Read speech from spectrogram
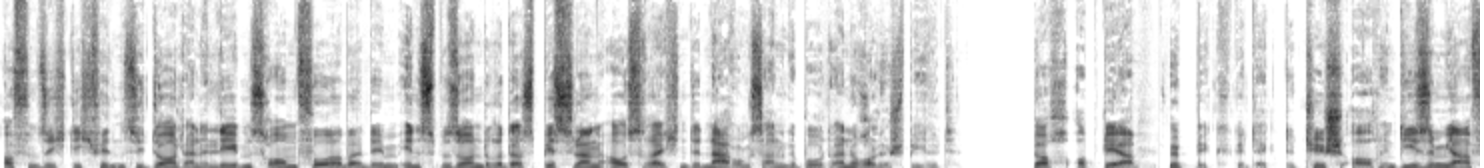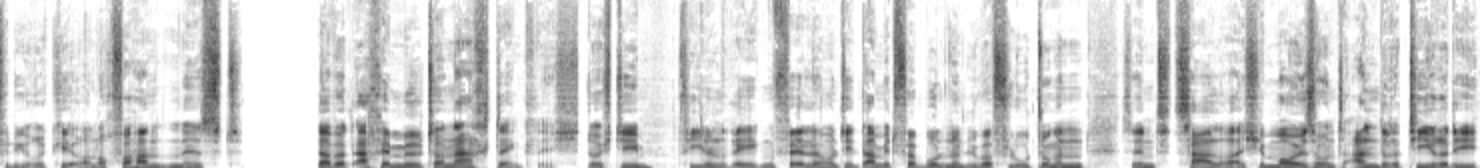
Offensichtlich finden sie dort einen Lebensraum vor, bei dem insbesondere das bislang ausreichende Nahrungsangebot eine Rolle spielt. Doch ob der üppig gedeckte Tisch auch in diesem Jahr für die Rückkehrer noch vorhanden ist, da wird Achim Mülter nachdenklich. Durch die vielen Regenfälle und die damit verbundenen Überflutungen sind zahlreiche Mäuse und andere Tiere, die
